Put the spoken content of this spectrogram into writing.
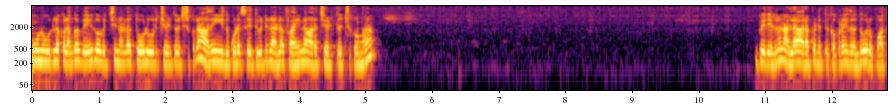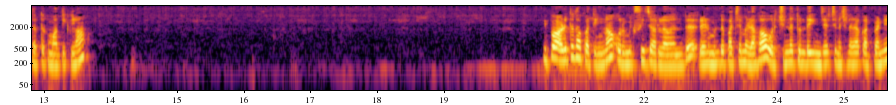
மூணு உருளைக்கிழங்க வேக வச்சு நல்லா தோல் உரிச்சு எடுத்து வச்சுருக்கிறேன். அதையும் இது கூட சேர்த்து விட்டு நல்லா ஃபைனாக அரைச்சி எடுத்து வச்சுக்கோங்க. இப்போ இதெல்லாம் நல்லா அரைப்பட்டதுக்கப்புறம் இதை வந்து ஒரு பாத்திரத்துக்கு மாற்றிக்கலாம் இப்போ அடுத்ததாக பார்த்தீங்கன்னா ஒரு மிக்சி ஜாரில் வந்து ரெண்டு ரெண்டு பச்சை மிளகாய் ஒரு சின்ன துண்டு இஞ்சி சின்ன சின்னதாக கட் பண்ணி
